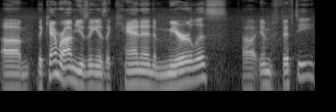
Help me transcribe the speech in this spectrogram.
Um, the camera I'm using is a Canon mirrorless uh, M50,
